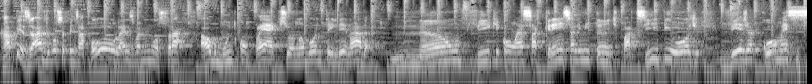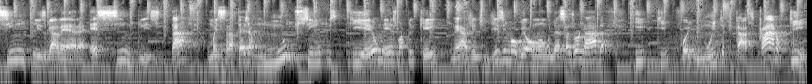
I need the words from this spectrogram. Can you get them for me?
Apesar de você pensar, pô, o Lelis vai me mostrar algo muito complexo, eu não vou entender nada. Não fique com essa crença limitante. Participe hoje, veja como é simples, galera. É simples, tá? Uma estratégia muito simples que eu mesmo apliquei, né? A gente desenvolveu ao longo dessa jornada e que foi muito eficaz. Claro que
